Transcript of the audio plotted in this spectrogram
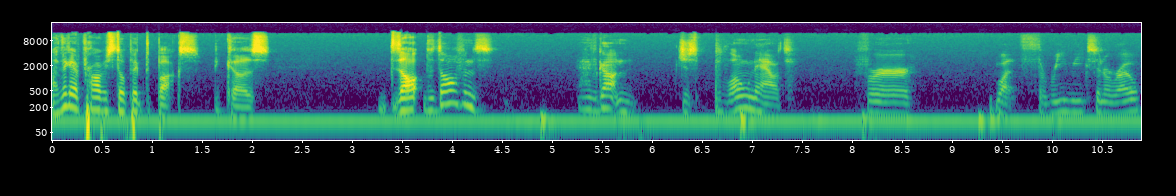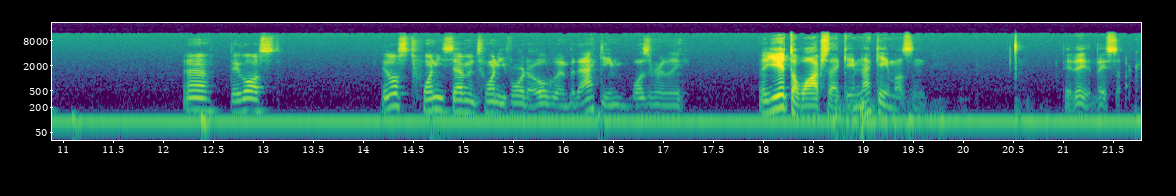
I think I'd probably still pick the Bucks because the Dolphins have gotten just blown out for what three weeks in a row. Uh, they lost. They lost 27-24 to Oakland, but that game wasn't really. You have to watch that game. That game wasn't. They they, they suck.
